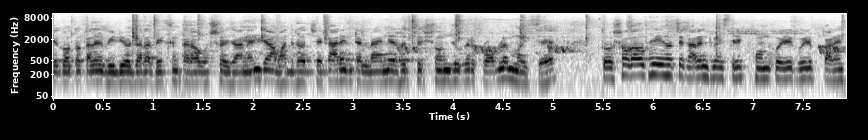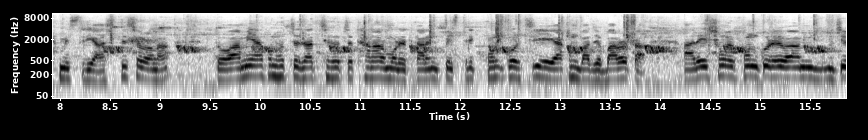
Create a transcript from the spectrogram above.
গতকালের ভিডিও যারা দেখছেন, তারা অবশ্যই জানেন যে আমাদের হচ্ছে কারেন্টের লাইনের হচ্ছে সংযোগের প্রবলেম হয়েছে। তো সকাল থেকে হচ্ছে কারেন্ট মিস্ত্রি ফোন করে করে কারেন্ট মিস্ত্রি আসতেছিল না। তো আমি এখন হচ্ছে যাচ্ছি হচ্ছে থানার মোড়ে কারেন্ট মিস্ত্রি ফোন করছি এখন বাজে বারোটা। আর এই সময় ফোন করে আমি যে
